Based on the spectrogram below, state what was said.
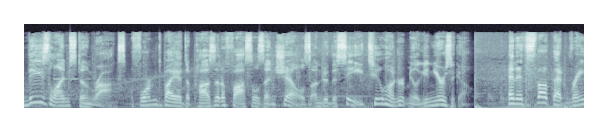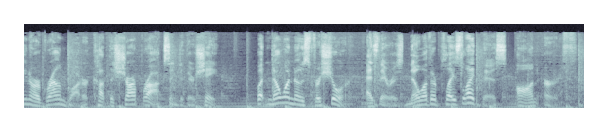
These limestone rocks formed by a deposit of fossils and shells under the sea 200 million years ago, and it's thought that rain or groundwater cut the sharp rocks into their shape. But no one knows for sure, as there is no other place like this on Earth.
